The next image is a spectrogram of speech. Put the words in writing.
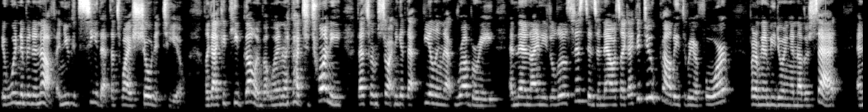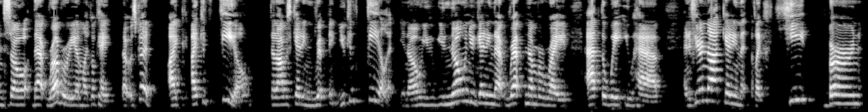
it wouldn't have been enough. And you could see that. That's why i showed it to you. Like i could keep going but when i got to 20 that's where i'm starting to get that feeling that rubbery and then i need a little assistance and now it's like i could do probably three or four but i'm going to be doing another set and so that rubbery i'm like okay that was good i, I could feel that I was getting ripping. You can feel it, you know. You you know when you're getting that rep number right at the weight you have. And if you're not getting that like heat, burn,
